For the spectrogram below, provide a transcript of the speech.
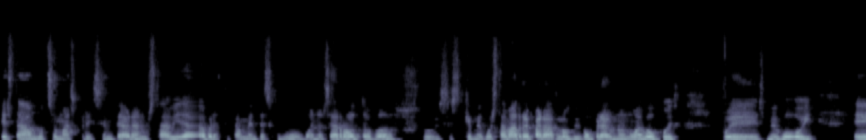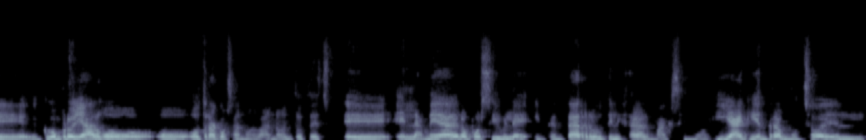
estaba mucho más presente. Ahora en nuestra vida prácticamente es como, bueno, se ha roto, pues es que me cuesta más repararlo que comprar uno nuevo, pues, pues me voy. Eh, compro ya algo o otra cosa nueva, ¿no? Entonces, eh, en la medida de lo posible, intentar reutilizar al máximo. Y aquí entra mucho el,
